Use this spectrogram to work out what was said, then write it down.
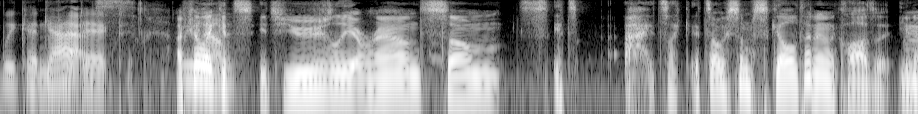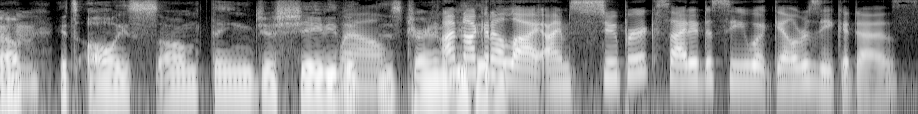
We couldn't guess. predict. I You feel like it's it's usually around some it's ah, it's like it's always some skeleton in a closet, you know? It's always something just shady Well, that is trying to I'm be not going to lie. I'm super excited to see what Gayle Ruzicka does.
